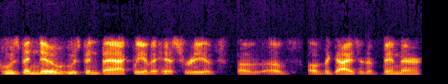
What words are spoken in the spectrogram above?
who's been new, who's been back. We have a history of of, of, of the guys that have been there,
